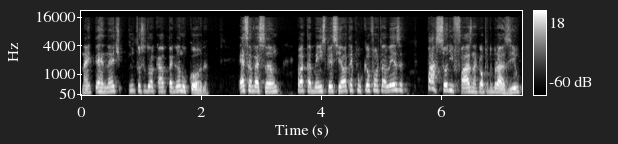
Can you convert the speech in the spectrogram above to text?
na internet e o torcedor acaba pegando corda. Essa versão ela tá bem especial, até porque o Fortaleza passou de fase na Copa do Brasil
